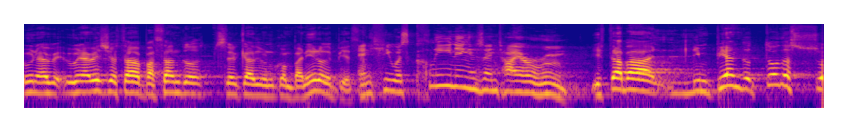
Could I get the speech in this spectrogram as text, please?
Una, ve- una vez yo estaba pasando cerca de un compañero de pieza and he was cleaning his entire room. y estaba limpiando toda su,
